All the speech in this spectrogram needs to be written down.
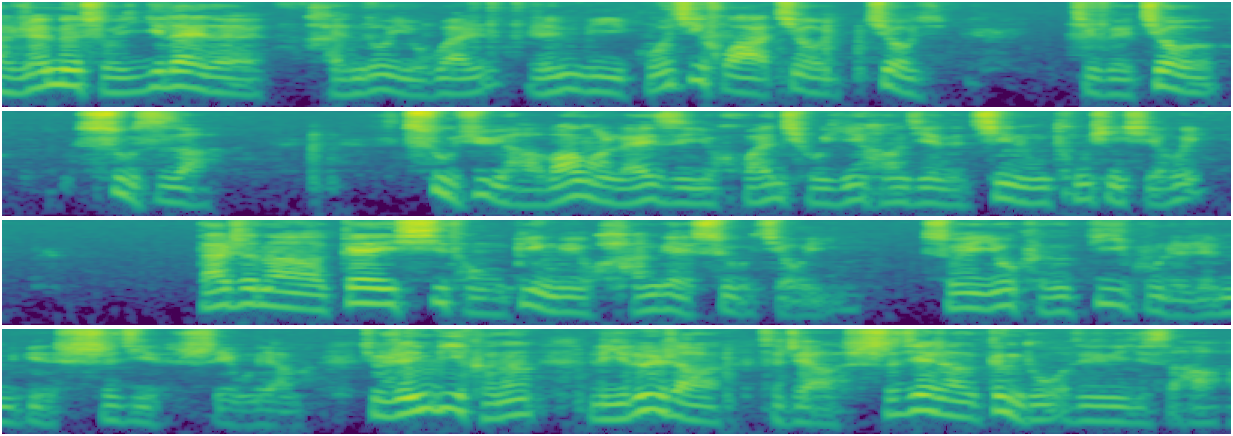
他人们所依赖的很多有关人民币国际化教教这个教数字啊数据啊，往往来自于环球银行间的金融通信协会，但是呢，该系统并没有涵盖所有交易，所以有可能低估了人民币的实际使用量就人民币可能理论上是这样，实际上更多这个意思哈。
